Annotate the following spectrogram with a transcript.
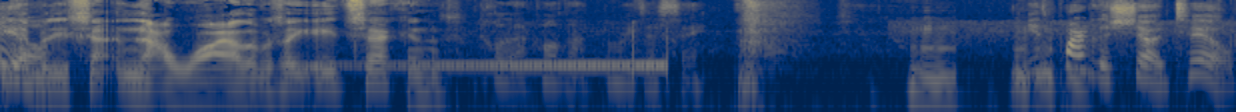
while. yeah, but he sound not a while. It was like eight seconds. hold on, hold on. Let me just say. He's part of the show too.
